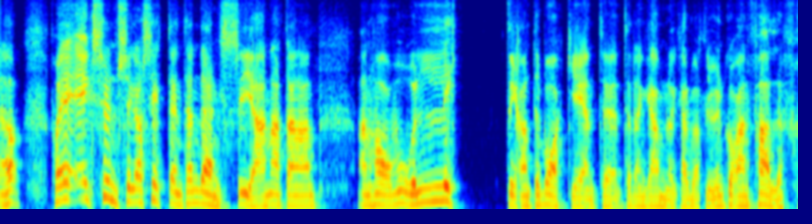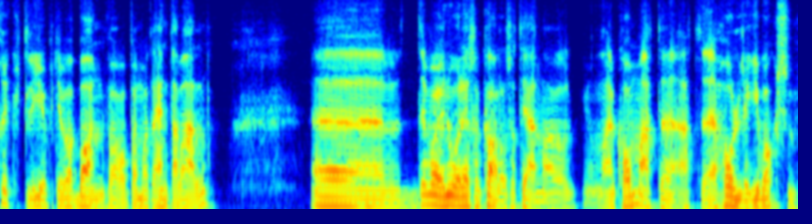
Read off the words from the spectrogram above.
Ja, for jeg, jeg syns jeg har sett en tendens i han at han, han har vært litt tilbake igjen til, til den gamle Calvert Lewin, hvor han faller fryktelig dypt i banen for å på en måte hente ballen. Uh, det var jo noe av det som Carlos sa til ham når, han kom, at, at eh, hold deg i boksen.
